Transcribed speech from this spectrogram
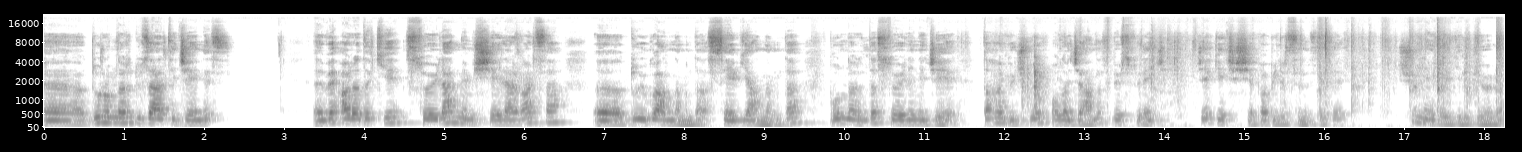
e, durumları düzelteceğiniz e, ve aradaki söylenmemiş şeyler varsa duygu anlamında, sevgi anlamında bunların da söyleneceği daha güçlü olacağınız bir sürece geçiş yapabilirsiniz dedi. Şu neyle ilgili diyorum.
